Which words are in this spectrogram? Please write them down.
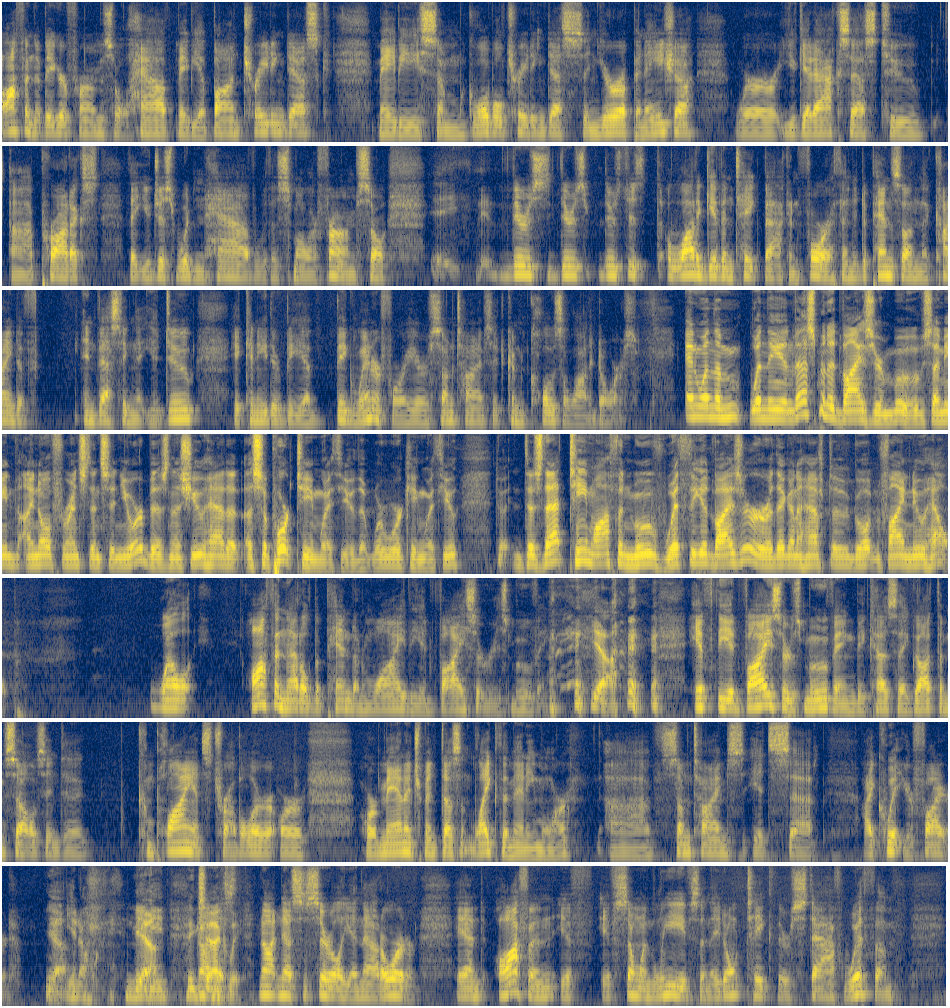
often the bigger firms will have maybe a bond trading desk, maybe some global trading desks in Europe and Asia, where you get access to uh, products that you just wouldn't have with a smaller firm. So eh, there's there's there's just a lot of give and take back and forth, and it depends on the kind of investing that you do. It can either be a big winner for you, or sometimes it can close a lot of doors. And when the when the investment advisor moves, I mean, I know, for instance, in your business, you had a, a, support team with you that were working with you. Does that team often move with the advisor, or are they going to have to go out and find new help? Well, often that'll depend on why the advisor is moving. yeah. if the advisor's moving because they got themselves into compliance trouble or or, or management doesn't like them anymore, uh, sometimes it's uh, I quit, you're fired. Yeah. You know, maybe yeah, exactly. Not, not, necessarily in that order. And often, if if someone leaves and they don't take their staff with them,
